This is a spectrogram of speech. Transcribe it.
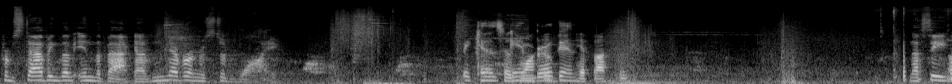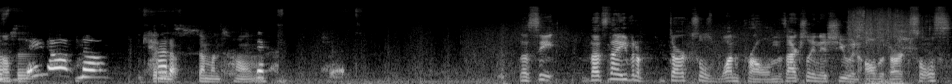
from stabbing them in the back. I've never understood why. Because Because game wonky broken. hitboxes. Now see, Also, They don't know how it to is someone's home. fix shit. Now see, that's not even a Dark Souls 1 problem. It's actually an issue in all the Dark Souls.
